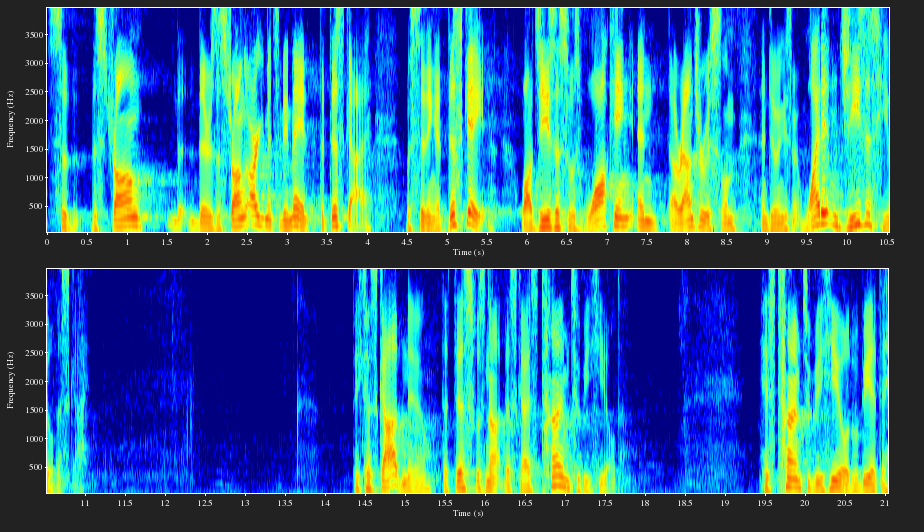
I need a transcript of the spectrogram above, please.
So the strong, there's a strong argument to be made that this guy was sitting at this gate while Jesus was walking and around Jerusalem and doing his. Why didn't Jesus heal this guy? Because God knew that this was not this guy's time to be healed. His time to be healed would be at the,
